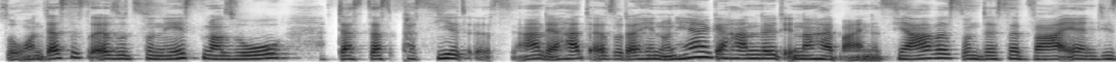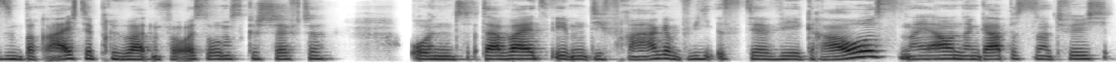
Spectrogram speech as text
So, und das ist also zunächst mal so, dass das passiert ist. Ja, der hat also da hin und her gehandelt innerhalb eines Jahres und deshalb war er in diesem Bereich der privaten Veräußerungsgeschäfte. Und da war jetzt eben die Frage, wie ist der Weg raus? Naja, und dann gab es natürlich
